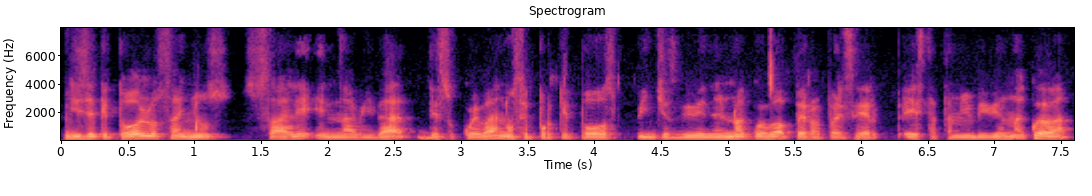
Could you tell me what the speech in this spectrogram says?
dice que todos los años sale en Navidad de su cueva, no sé por qué todos pinches viven en una cueva, pero al parecer esta también vive en una cueva,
